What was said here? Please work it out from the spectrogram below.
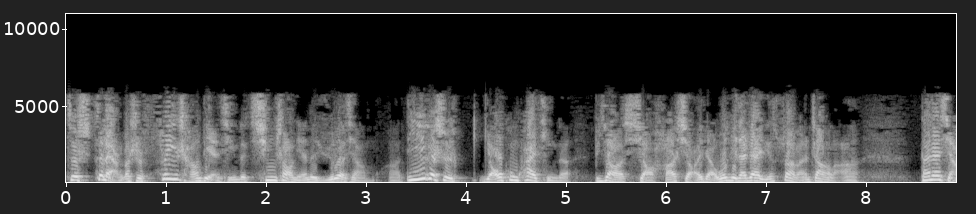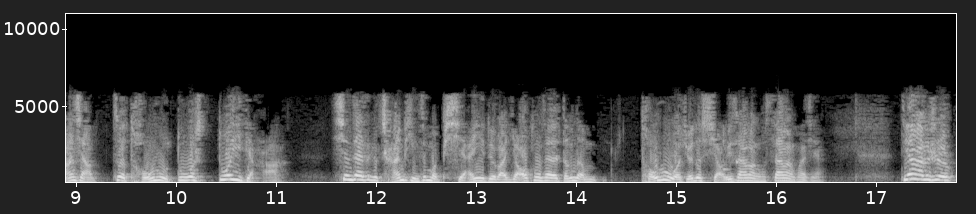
这是这两个是非常典型的青少年的娱乐项目啊。第一个是遥控快艇的，比较小孩小一点，我给大家已经算完账了啊。大家想一想，这投入多多一点啊？现在这个产品这么便宜，对吧？遥控赛等等，投入我觉得小于三万三万块钱。第二个是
